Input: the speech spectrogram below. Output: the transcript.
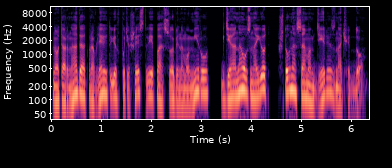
но торнадо отправляет ее в путешествие по особенному миру, где она узнает, что на самом деле значит дом.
